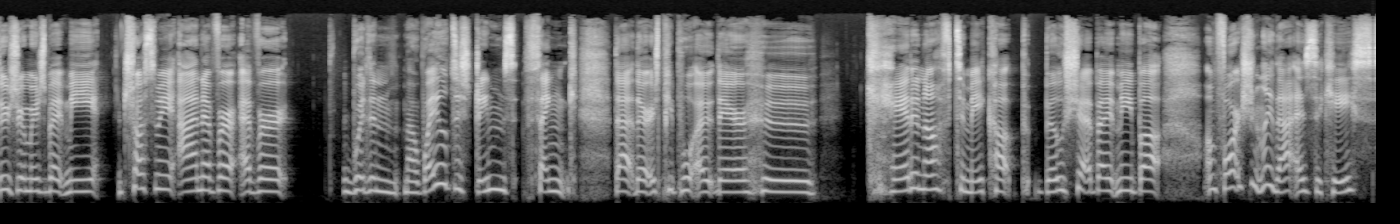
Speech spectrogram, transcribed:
there's rumours about me. Trust me, I never ever would in my wildest dreams think that there's people out there who care enough to make up bullshit about me. But unfortunately, that is the case.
